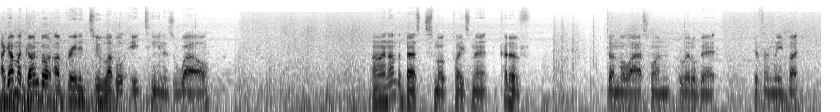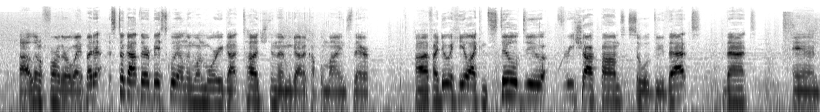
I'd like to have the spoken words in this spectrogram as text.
I got my gunboat upgraded to level 18 as well. Uh, not the best smoke placement. Could have done the last one a little bit differently, but uh, a little farther away. But it still got there. Basically, only one warrior got touched, and then we got a couple mines there. Uh, if I do a heal, I can still do three shock bombs, so we'll do that, that, and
